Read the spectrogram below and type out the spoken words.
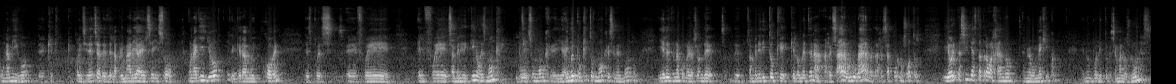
un amigo, de, que, que coincidencia, desde la primaria él se hizo monaguillo, que era muy joven, después eh, fue, él fue San Benedictino, es monje, Ujú. se hizo un monje, y hay muy poquitos monjes en el mundo, y él es de una congregación de, de San Benedicto que, que lo meten a, a rezar a un lugar, ¿verdad? A rezar por nosotros. Y ahorita sí ya está trabajando en Nuevo México, en un pueblito que se llama Los Lunas,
